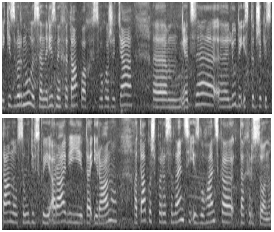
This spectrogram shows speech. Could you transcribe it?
які звернулися на різних етапах свого життя. Ем, Це е, люди із Таджикистану, Саудівської Аравії та Ірану, а також переселенці із Луганська та Херсона.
